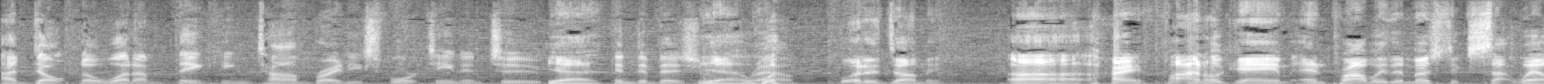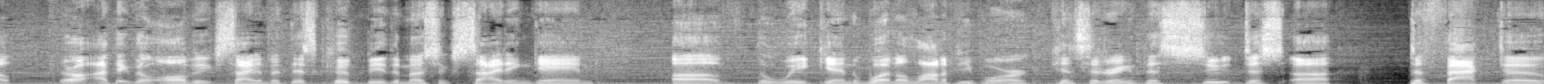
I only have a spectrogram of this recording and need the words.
I don't know what I'm thinking. Tom Brady's 14 and two. yeah. in division. Yeah, what, what a dummy. Uh, all right, final game, and probably the most exciting. Well, all- I think they'll all be excited, but this could be the most exciting game of the weekend. What a lot of people are considering the suit, this uh, de facto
